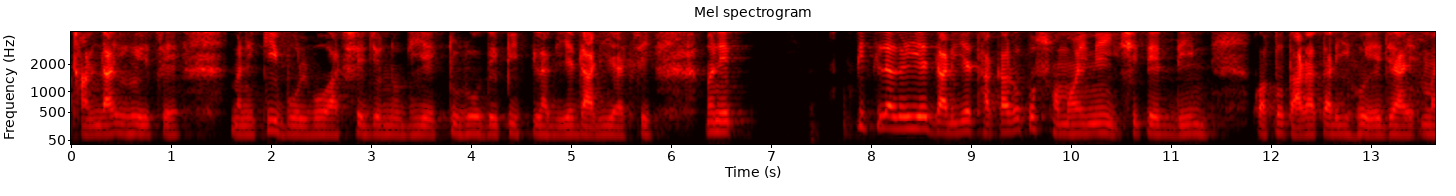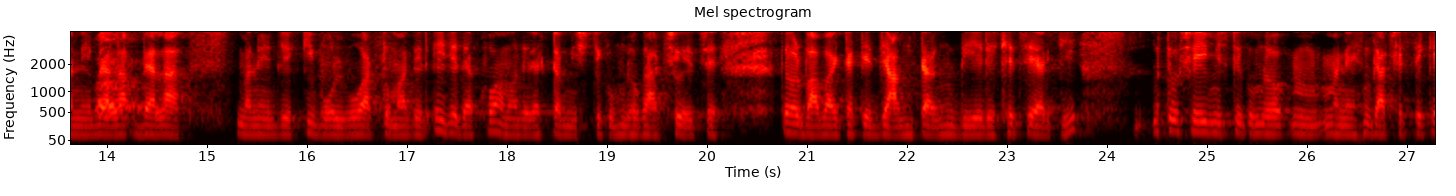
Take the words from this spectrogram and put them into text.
ঠান্ডায় হয়েছে মানে কি বলব আর সেজন্য গিয়ে একটু রোদে পিঠ লাগিয়ে দাঁড়িয়ে আছি। মানে পিঠ লাগাইয়ে দাঁড়িয়ে থাকারও তো সময় নেই শীতের দিন। কত তাড়াতাড়ি হয়ে যায় মানে বেলা বেলা মানে যে কি বলব আর তোমাদের। এই যে দেখো আমাদের একটা মিষ্টি কুমড়ো গাছ হয়েছে, তো ওর বাবা এটাকে জাং টাং দিয়ে রেখেছে আর কি। তো সেই মিষ্টি কুমড়ো মানে গাছের থেকে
